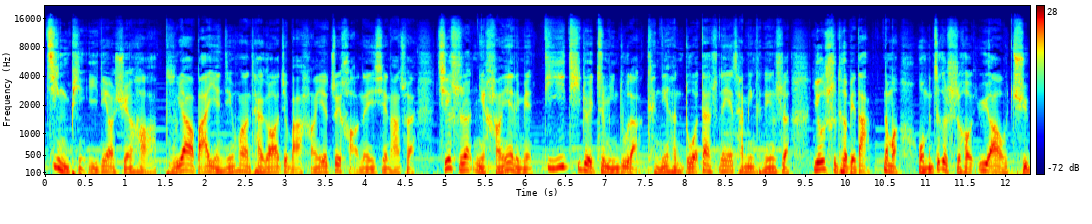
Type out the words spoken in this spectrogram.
竞品一定要选好啊，不要把眼睛放得太高，就把行业最好的那一些拿出来。其实你行业里面第一梯队知名度的肯定很多，但是那些产品肯定是优势特别大。那么我们这个时候又要去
